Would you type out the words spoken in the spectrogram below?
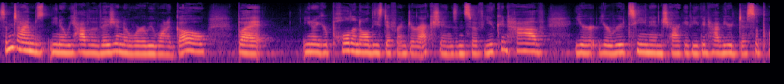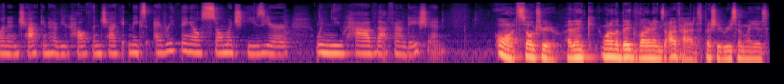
Sometimes, you know, we have a vision of where we want to go, but you know you're pulled in all these different directions and so if you can have your your routine in check if you can have your discipline in check and have your health in check it makes everything else so much easier when you have that foundation Oh, it's so true. I think one of the big learnings I've had, especially recently, is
